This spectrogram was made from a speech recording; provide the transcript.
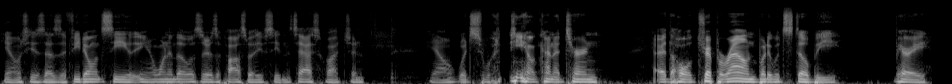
You know, she says if you don't see, you know, one of those, there's a possibility of seeing the Sasquatch, and you know, which would, you know, kind of turn uh, the whole trip around, but it would still be very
